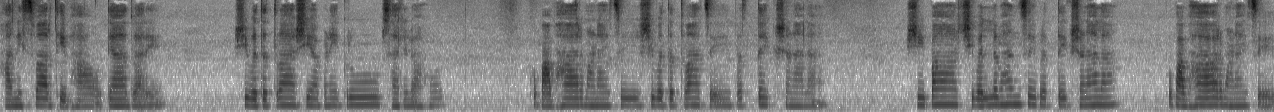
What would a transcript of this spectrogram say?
हा निस्वार्थी भाव त्याद्वारे शिवतत्वाशी आपण एकरूप झालेलो आहोत. खूप आभार मानायचे शिवतत्वाचे प्रत्येक क्षणाला. श्रीपाद शिवल्लभांचे प्रत्येक क्षणाला खूप आभार मानायचे.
